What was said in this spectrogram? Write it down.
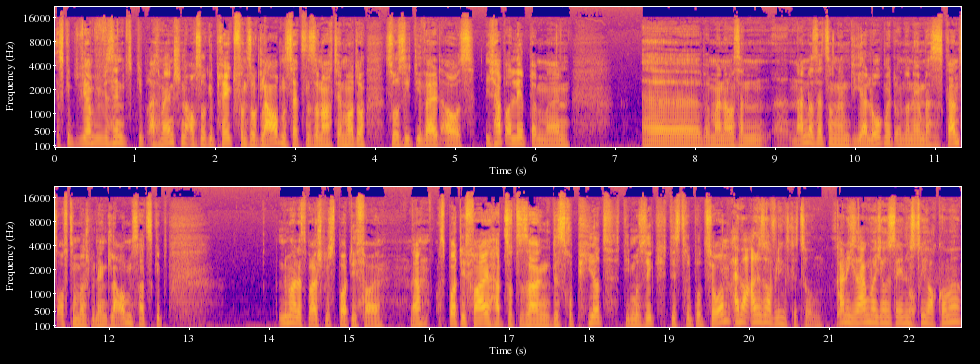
Es gibt, wir, haben, wir sind als Menschen auch so geprägt von so Glaubenssätzen, so nach dem Motto, so sieht die Welt aus. Ich habe erlebt bei meinen, äh, bei meiner Auseinandersetzung im Dialog mit Unternehmen, dass es ganz oft zum Beispiel den Glaubenssatz gibt, nimm mal das Beispiel Spotify. Ja, Spotify hat sozusagen disruptiert die Musikdistribution. Einmal alles auf links gezogen. Kann ich sagen, weil ich aus der Industrie auch komme?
